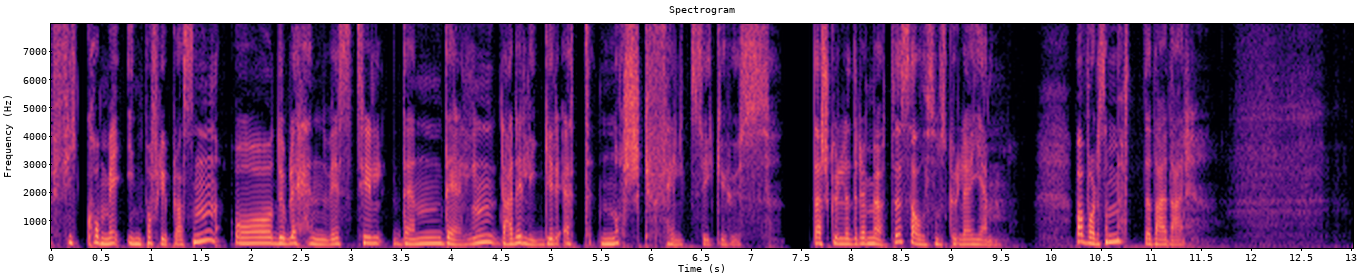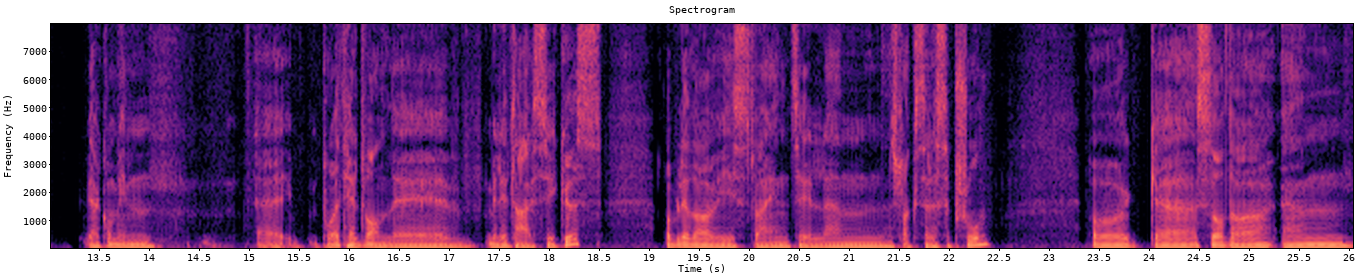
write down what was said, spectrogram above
fikk komme inn på flyplassen, og du ble henvist til den delen der det ligger et norsk feltsykehus. Der skulle dere møtes, alle som skulle hjem. Hva var det som møtte deg der? Jeg kom inn på et helt vanlig militærsykehus og ble da vist veien til en slags resepsjon. Og eh, så da en,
